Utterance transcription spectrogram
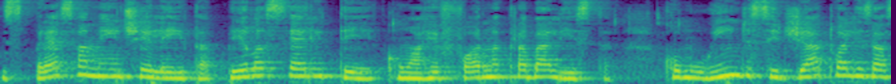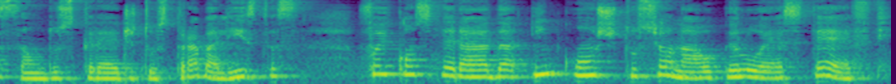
expressamente eleita pela CLT com a reforma trabalhista como índice de atualização dos créditos trabalhistas, foi considerada inconstitucional pelo STF,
